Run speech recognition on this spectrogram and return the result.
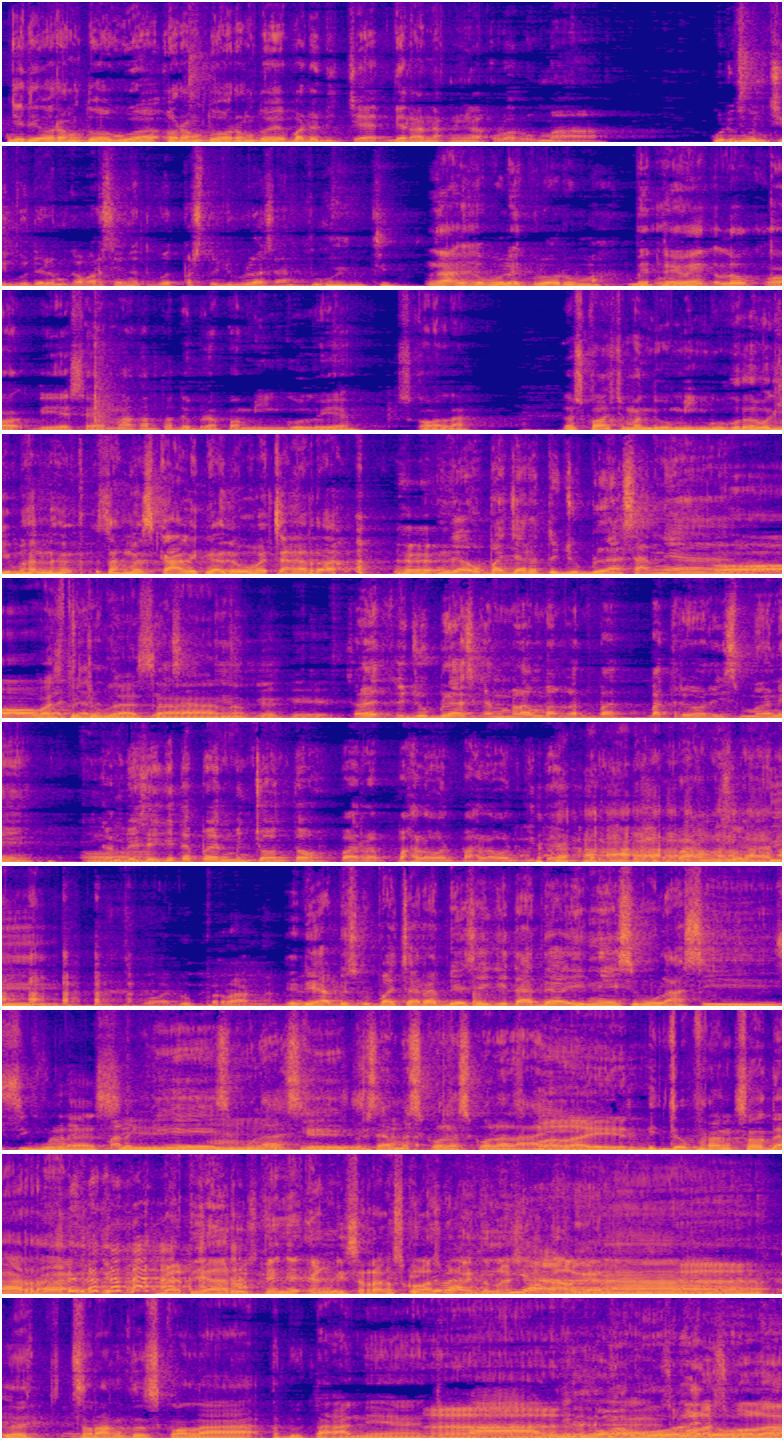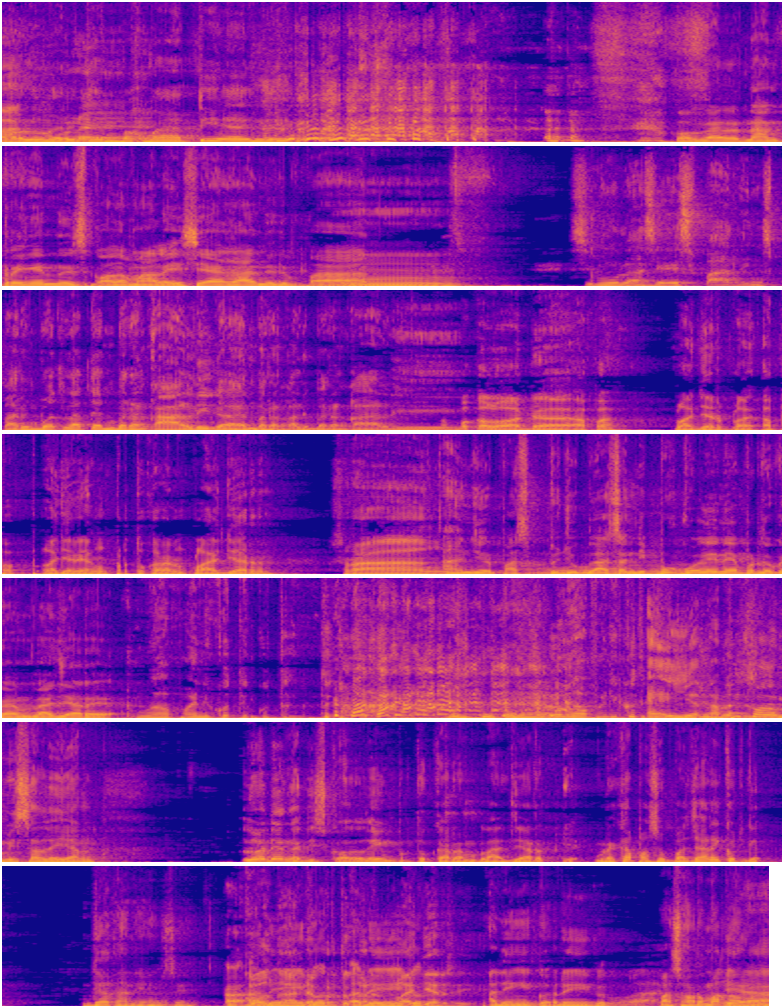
jadi orang tua gua orang tua orang tuanya pada di chat biar anaknya nggak keluar rumah gua dikunci gua dalam kamar sih inget gua pas 17-an Wanci. enggak. Gak boleh keluar rumah BTW lu kok di SMA kan tuh ada berapa minggu lu ya sekolah? Terus sekolah cuma dua minggu gue bagaimana? Sama sekali gak ada upacara. enggak upacara 17-annya Oh, pas Upacara 17-an. Oke oke. soalnya 17 kan melambangkan pat- patriotisme nih kan biasanya kita pengen mencontoh para pahlawan-pahlawan kita yang pergi berperang nih kan Waduh perang. jadi habis upacara biasanya kita ada ini simulasi Simulasi. Iya, simulasi bersama sekolah-sekolah lain. Sekolah lain. Itu perang saudara. Berarti harusnya ny- yang diserang sekolah-sekolah Itulah, internasional iya. kan. Nah, lu serang tuh sekolah kedutaannya Jepang gitu. Oh, nggak kan. boleh Sekolah-sekolah Kalau lu ditembak mati anjing. Kok enggak lu nangkringin tuh sekolah Malaysia kan di depan. Hmm. Simulasi sparring, sparring buat latihan barangkali kan, barangkali barangkali. Apa kalau ada apa pelajar pela- apa pelajar yang pertukaran pelajar serang. Anjir pas 17-an dipukulin ya pertukaran belajar ya. Lu ngapain ikut-ikut? Lu ngapain ikut? Eh iya, tapi kalau misalnya yang lu ada nggak di sekolah yang pertukaran pelajar, ya, mereka pas upacara ikut gak? Enggak kan ya harusnya? Gue ada yang gak ada ikut, pertukaran ada yang ikut. pelajar sih. Ada yang ikut. Ada yang ikut. Pas hormat Ya apa?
